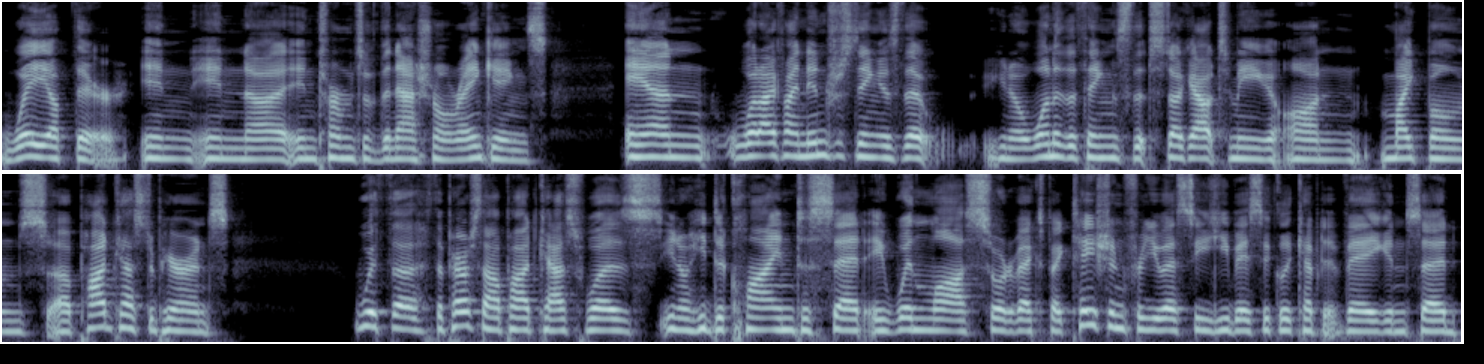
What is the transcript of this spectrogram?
way up there in in uh, in terms of the national rankings. And what I find interesting is that you know one of the things that stuck out to me on Mike Bohn's uh, podcast appearance with the the Peristyle podcast was, you know, he declined to set a win loss sort of expectation for USC. He basically kept it vague and said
